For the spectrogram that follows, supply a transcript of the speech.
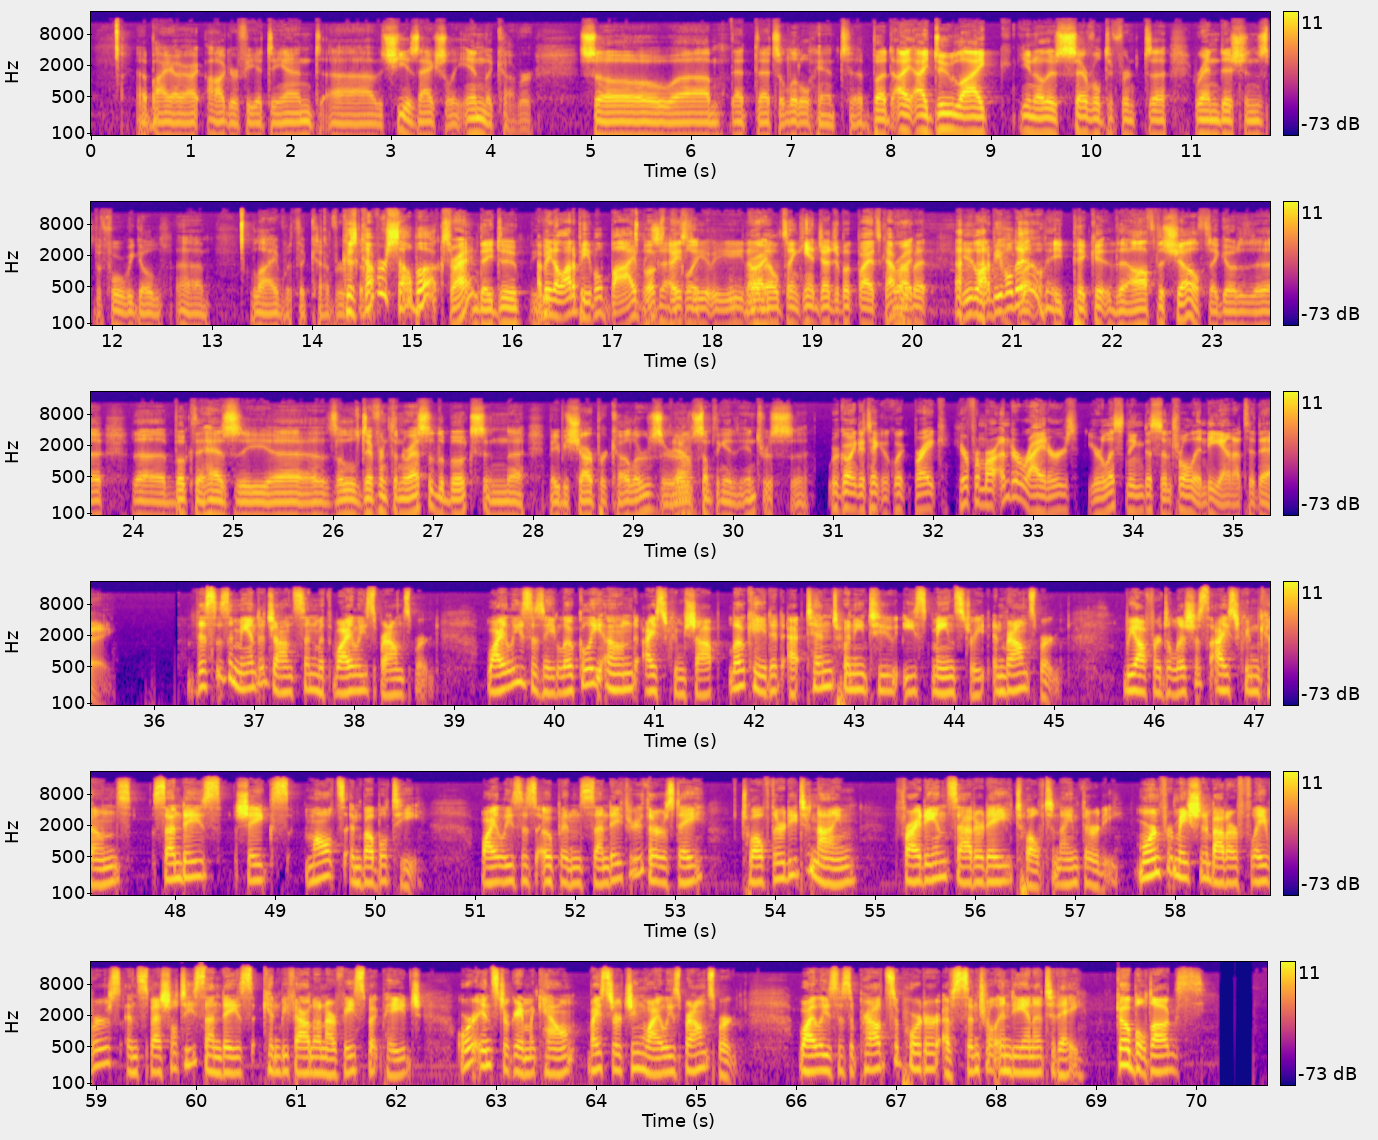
a biography at the end. Uh, she is actually in the cover, so um, that that's a little hint. Uh, but I, I do like you know there's several different renditions before we go live with the cover. Because covers sell books, right? They do. I mean, a lot of people buy books exactly. basically. You know, right. the old saying, "Can't judge a book by its cover," right. but a lot of people do. they pick it the, off the shelf. They go to the the book that has the uh, it's a little different than the rest of the books, and uh, maybe sharper colors or yeah. something that interests. Uh, We're going to take a quick break. Hear from our underwriters. You're listening to Central Indiana today. This is Amanda Johnson with Wiley's Brownsburg. Wiley's is a locally owned ice cream shop located at 1022 East Main Street in Brownsburg. We offer delicious ice cream cones, sundaes, shakes, malts, and bubble tea. Wiley's is open Sunday through Thursday, 12:30 to 9, Friday and Saturday, 12 to 9:30. More information about our flavors and specialty sundaes can be found on our Facebook page or Instagram account by searching Wiley's Brownsburg. Wiley's is a proud supporter of Central Indiana Today. Go Bulldogs!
